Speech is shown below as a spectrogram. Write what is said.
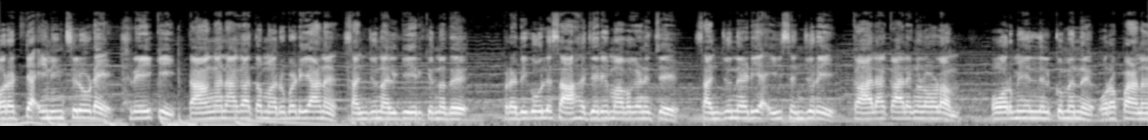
ഒരൊറ്റ ഇന്നിംഗ്സിലൂടെ ശ്രീക്ക് താങ്ങാനാകാത്ത മറുപടിയാണ് സഞ്ജു നൽകിയിരിക്കുന്നത്. പ്രതികൂല സാഹചര്യം അവഗണിച്ച് സഞ്ജു നേടിയ ഈ സെഞ്ചുറി കാലാകാലങ്ങളോളം ഓർമ്മയിൽ നിൽക്കുമെന്ന് ഉറപ്പാണ്.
